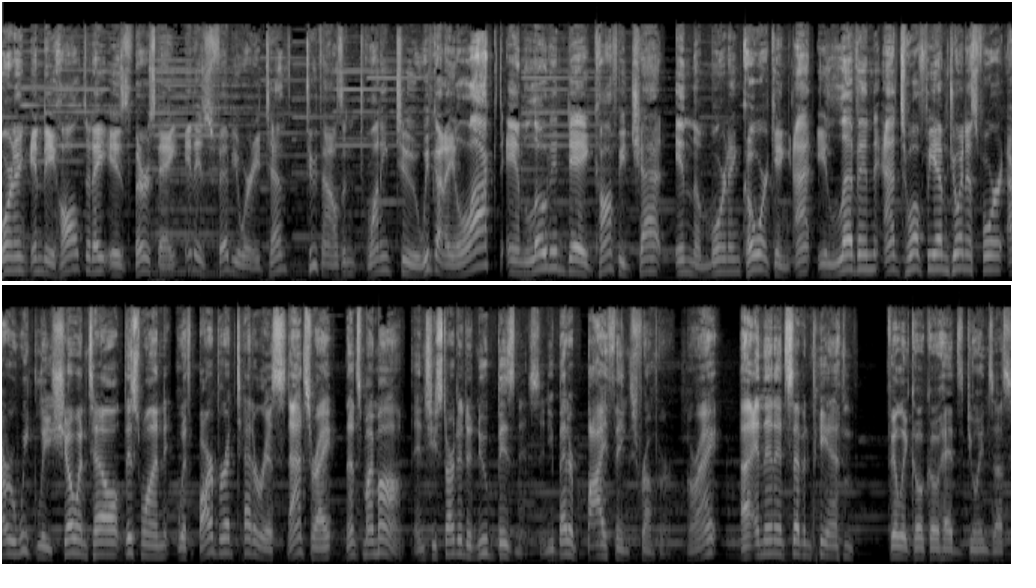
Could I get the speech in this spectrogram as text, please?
morning, Indy Hall. Today is Thursday. It is February 10th, 2022. We've got a locked and loaded day. Coffee chat in the morning, co working at 11 at 12 p.m. Join us for our weekly show and tell. This one with Barbara Teteris. That's right, that's my mom. And she started a new business, and you better buy things from her, all right? Uh, and then at 7 p.m., Philly Cocoa Heads joins us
